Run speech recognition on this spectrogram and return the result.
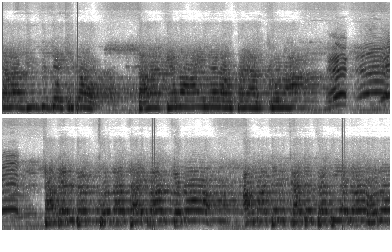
যারা ডিউটিতে ছিল, তারা কেন আইনের আওতায় আসলো না? তাদের ব্যর্থতা দায়ভার কেন আমাদের কাজে চাপিয়ে দেওয়া হলো?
